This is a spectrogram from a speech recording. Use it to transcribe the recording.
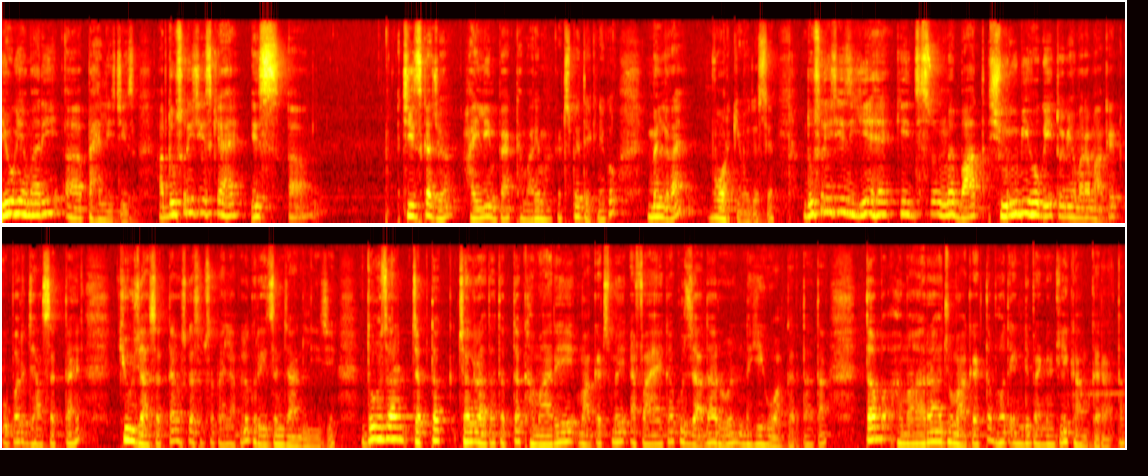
ये होगी हमारी पहली चीज़। अब दूसरी चीज़ क्या है? इस चीज़ का जो है हाईली इम्पैक्ट हमारे मार्केट्स पे देखने को मिल रहा है। वॉर की वजह से। दूसरी चीज़ ये है कि जिस उनमें बात शुरू भी हो गई तो भी हमारा मार्केट ऊपर जा सकता है। क्यों जा सकता है, उसका सबसे पहले आप लोग रीज़न जान लीजिए। 2000 जब तक चल रहा था, तब तक हमारे मार्केट्स में एफ़ का कुछ ज़्यादा रोल नहीं हुआ करता था। तब हमारा जो मार्केट था, बहुत इंडिपेंडेंटली काम कर रहा था।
